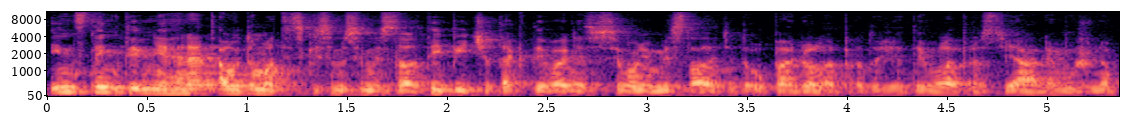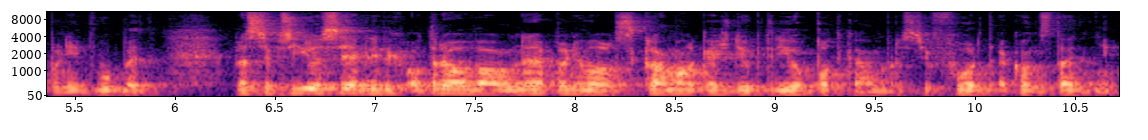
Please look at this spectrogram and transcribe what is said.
instinktivně hned automaticky jsem si myslel, ty píče, tak ty vole, něco si o něm myslel, je to úplně dole, protože ty vole prostě já nemůžu naplnit vůbec. Prostě přijdu si, jak kdybych otravoval, nenaplňoval, zklamal každý, který ho potkám, prostě furt a konstantně.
